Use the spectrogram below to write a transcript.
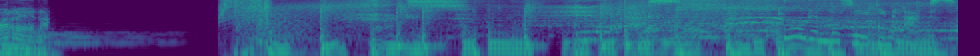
Areena. Uuden musiikin X.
